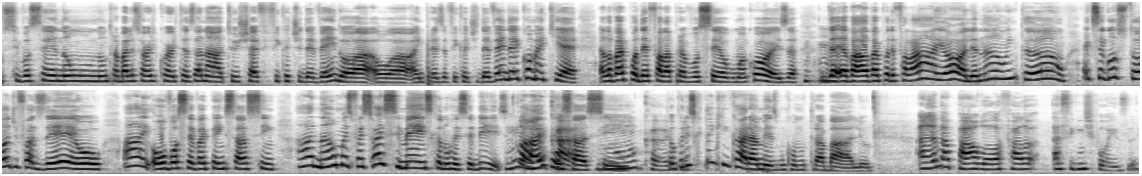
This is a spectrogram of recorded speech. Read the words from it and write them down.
se você não, não trabalha só com artesanato e o chefe fica te devendo, ou, a, ou a, empresa fica te devendo, aí como é que é? Ela vai poder falar pra você alguma coisa? Ela vai poder falar, ai, olha, não, então, é que você gostou de fazer, ou, ai, ou você vai pensar assim, ah, não, mas foi só esse mês que eu não recebi? Você não vai Nunca, pensar assim. Nunca. Então por isso que tem que encarar mesmo como trabalho. A Ana Paula, ela fala a seguinte coisa.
